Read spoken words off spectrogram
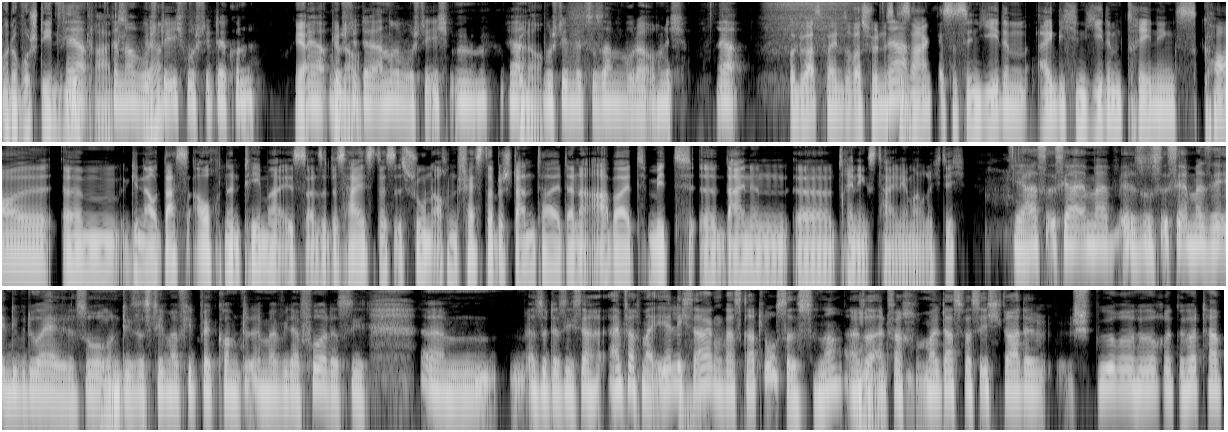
Oder wo stehen wir ja, gerade? Genau, wo ja? stehe ich, wo steht der Kunde? Ja, ja wo genau. steht der andere, wo stehe ich? Mhm, ja, genau. Wo stehen wir zusammen oder auch nicht? Ja. Und du hast vorhin so was Schönes ja. gesagt, dass es in jedem, eigentlich in jedem Trainingscall ähm, genau das auch ein Thema ist. Also das heißt, das ist schon auch ein fester Bestandteil deiner Arbeit mit äh, deinen äh, Trainingsteilnehmern, richtig? Ja, es ist ja immer, also es ist ja immer sehr individuell so mhm. und dieses Thema Feedback kommt immer wieder vor, dass sie, ähm, also dass ich sage, einfach mal ehrlich sagen, was gerade los ist. Ne? Also mhm. einfach mal das, was ich gerade spüre, höre, gehört habe,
